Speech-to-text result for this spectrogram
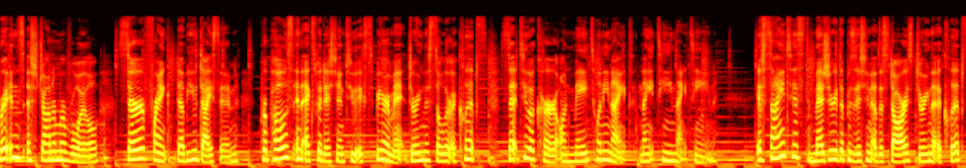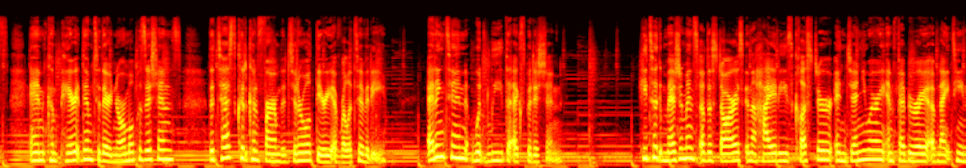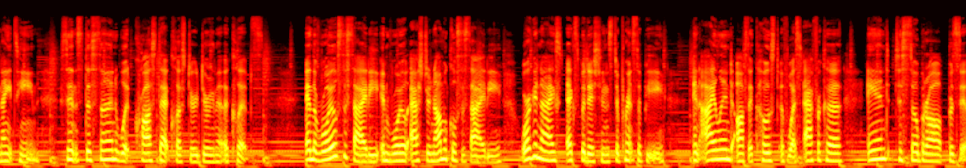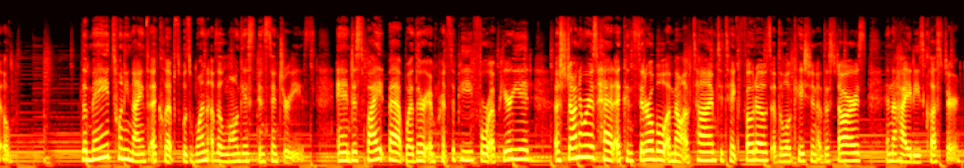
Britain's Astronomer Royal, Sir Frank W. Dyson proposed an expedition to experiment during the solar eclipse set to occur on May 29, 1919. If scientists measured the position of the stars during the eclipse and compared them to their normal positions, the test could confirm the general theory of relativity. Eddington would lead the expedition. He took measurements of the stars in the Hyades cluster in January and February of 1919, since the sun would cross that cluster during the eclipse. And the Royal Society and Royal Astronomical Society organized expeditions to Principe, an island off the coast of West Africa, and to Sobral, Brazil. The May 29th eclipse was one of the longest in centuries, and despite bad weather in Principe for a period, astronomers had a considerable amount of time to take photos of the location of the stars in the Hyades cluster.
